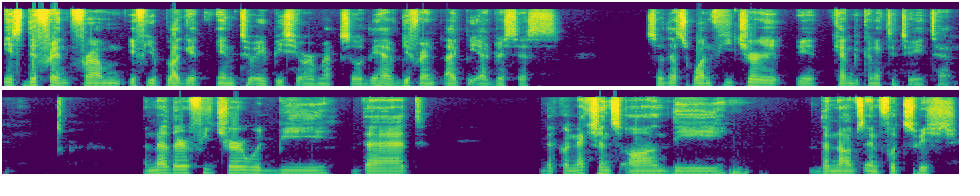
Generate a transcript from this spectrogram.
is different from if you plug it into a PC or Mac. So they have different IP addresses. So that's one feature. It, can be connected to a tab. Another feature would be that the connections on the the knobs and foot switch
